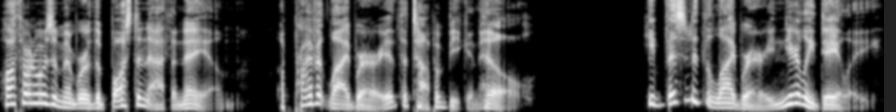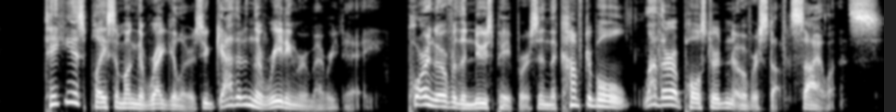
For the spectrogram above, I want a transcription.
Hawthorne was a member of the Boston Athenaeum, a private library at the top of Beacon Hill. He visited the library nearly daily, taking his place among the regulars who gathered in the reading room every day, poring over the newspapers in the comfortable, leather upholstered and overstuffed silence.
